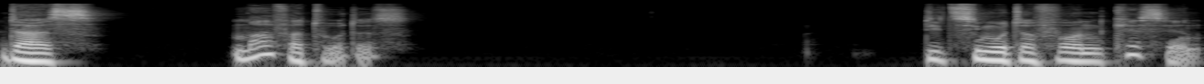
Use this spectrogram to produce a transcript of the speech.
dass Martha tot ist. Die Ziehmutter von Kässchen.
